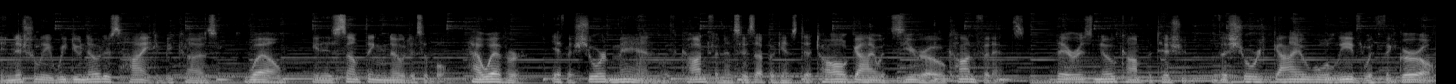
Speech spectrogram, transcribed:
initially we do notice height because, well, it is something noticeable. However, If a short man with confidence is up against a tall guy with zero confidence, there is no competition. The short guy will leave with the girl.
